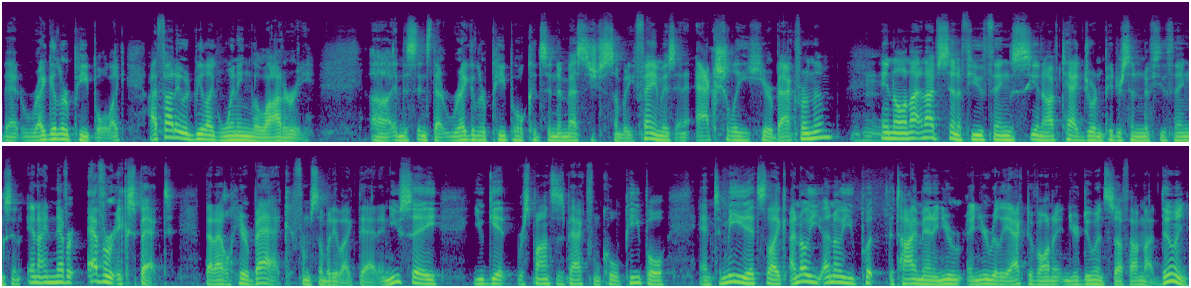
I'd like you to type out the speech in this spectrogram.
that regular people like I thought it would be like winning the lottery. Uh, in the sense that regular people could send a message to somebody famous and actually hear back from them, you know, and, I, and I've sent a few things, you know, I've tagged Jordan Peterson in a few things, and, and I never ever expect that I'll hear back from somebody like that. And you say you get responses back from cool people, and to me, it's like I know you, I know you put the time in and you're and you're really active on it and you're doing stuff I'm not doing,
